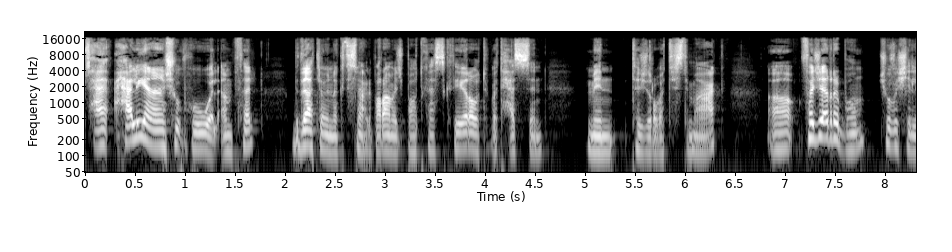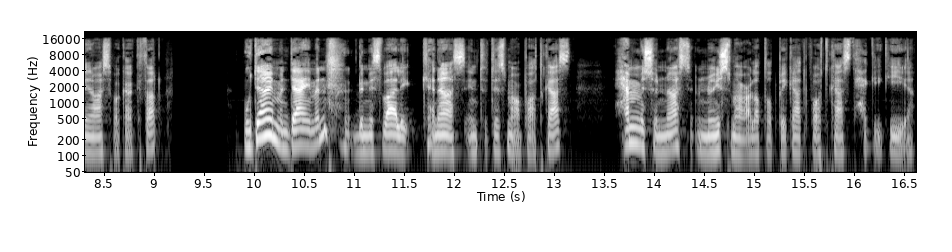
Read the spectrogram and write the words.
بس حاليا أنا أشوف هو الأمثل بالذات لو إنك تسمع البرامج بودكاست كثيرة وتبغى تحسن من تجربة استماعك. آه فجربهم شوف إيش اللي يناسبك أكثر. ودائما دائما بالنسبة لي كناس أنتم تسمعوا بودكاست حمسوا الناس إنه يسمعوا على تطبيقات بودكاست حقيقية.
